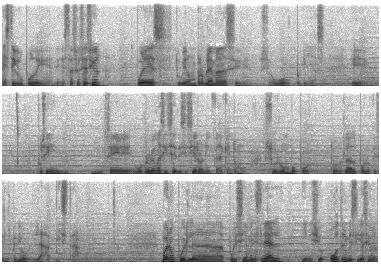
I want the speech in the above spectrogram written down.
este grupo de, esta asociación, pues tuvieron problemas, eh, hubo pequeñas, pues sí, se, hubo problemas y se deshicieron y cada quien tomó su rumbo por todos lados, por lo que se les pidió la pista. Bueno, pues la policía ministerial inició otra investigación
